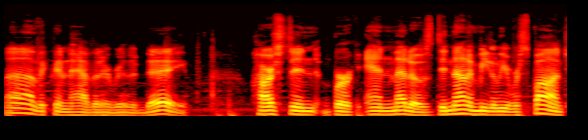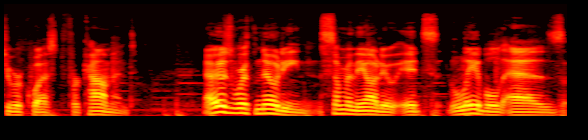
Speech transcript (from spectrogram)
Ah, they claim to have that every other day. Hartson, Burke, and Meadows did not immediately respond to request for comment. Now, it is worth noting, somewhere in the audio, it's labeled as,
